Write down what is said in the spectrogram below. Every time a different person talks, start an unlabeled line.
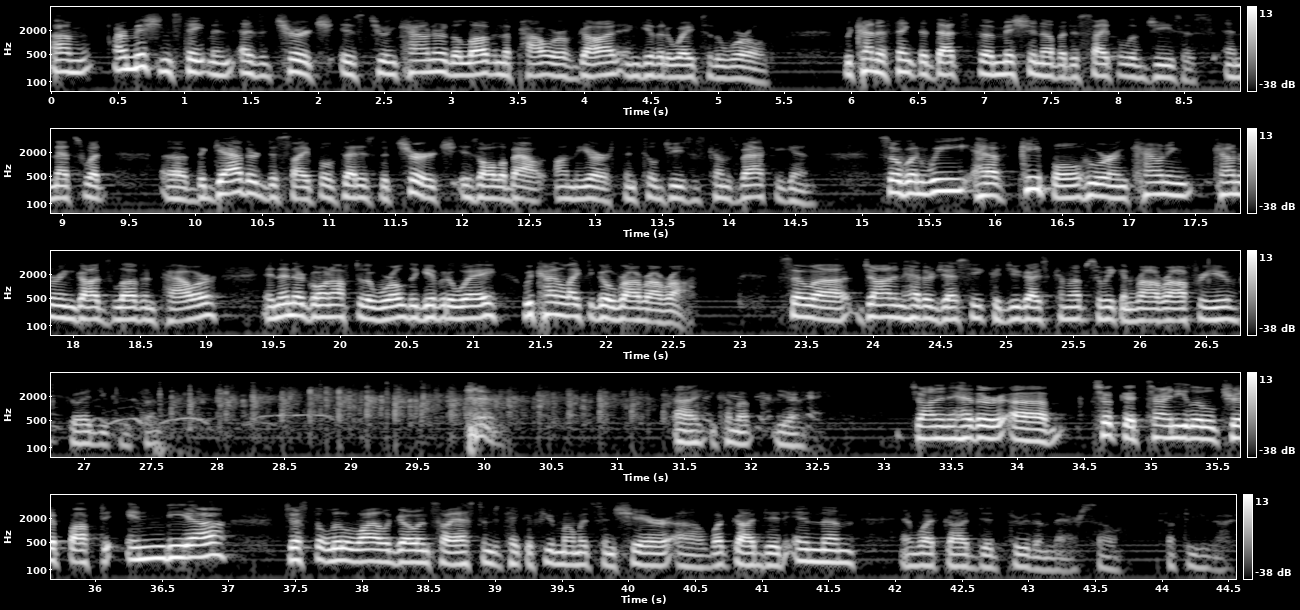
Um, our mission statement as a church is to encounter the love and the power of God and give it away to the world. We kind of think that that's the mission of a disciple of Jesus, and that's what uh, the gathered disciples, that is the church, is all about on the earth until Jesus comes back again. So when we have people who are encountering, encountering God's love and power, and then they're going off to the world to give it away, we kind of like to go rah, rah, rah. So, uh, John and Heather Jesse, could you guys come up so we can rah, rah for you? Go ahead, you can come. Uh, you come up, yeah. John and Heather uh, took a tiny little trip off to India just a little while ago, and so I asked them to take a few moments and share uh, what God did in them and what God did through them there. So it's up to you guys.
